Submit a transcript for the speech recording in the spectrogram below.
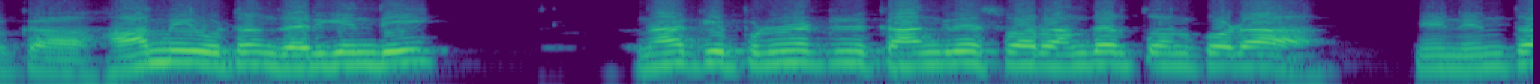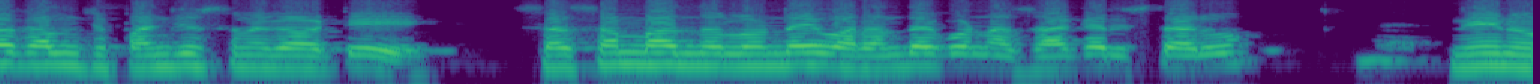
ఒక హామీ ఇవ్వటం జరిగింది. నాకు ఇప్పుడున్నటువంటి కాంగ్రెస్ వారు అందరితో కూడా నేను ఎంతో కాలం నుంచి పనిచేస్తున్నా కాబట్టి సత్సంబంధాలు ఉన్నాయి వారందరూ కూడా నాకు సహకరిస్తారు. నేను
